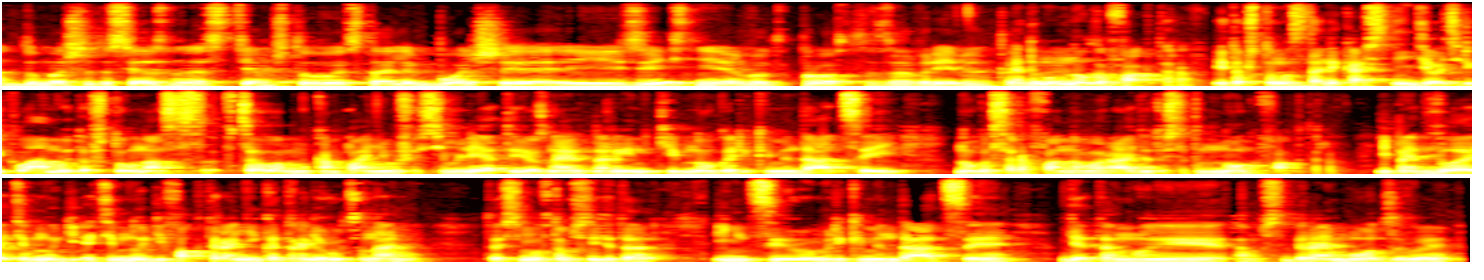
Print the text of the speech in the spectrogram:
А думаешь, это связано с тем, что вы стали больше и известнее вот просто за время? Которое... Я думаю, много факторов. И то, что мы стали качественнее делать рекламу, и то, что у нас в целом компания уже 7 лет, ее знают на рынке, много рекомендаций, много сарафанного радио, то есть это много факторов. И, понятное дело, эти многие, эти многие факторы, они контролируются нами. То есть мы в том числе где-то инициируем рекомендации, где-то мы там, собираем отзывы,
